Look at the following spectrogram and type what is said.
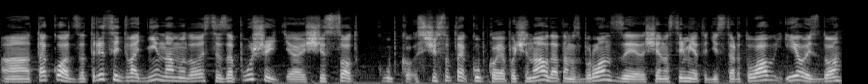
А, Так от, за 32 дні нам удалося це запушити. 600 кубков, з 600 кубків я починав, да, там з бронзи, ще на стрімі я тоді стартував. І ось до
